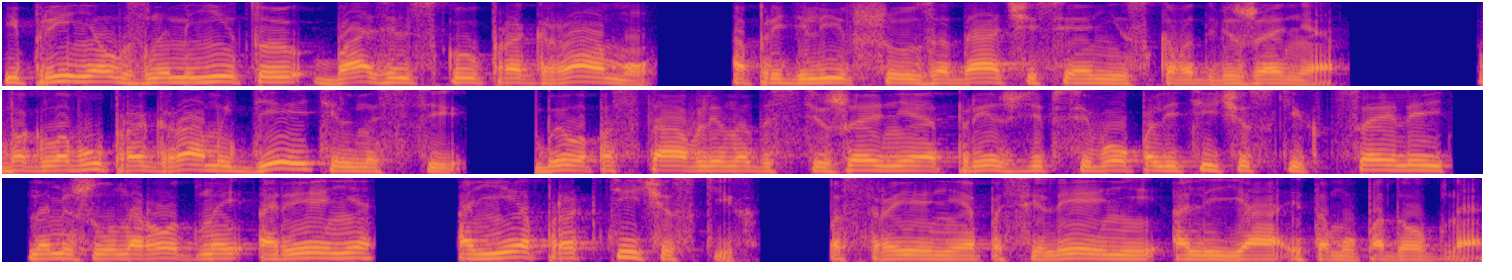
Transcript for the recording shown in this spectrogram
и принял знаменитую Базельскую программу, определившую задачи сионистского движения. Во главу программы деятельности было поставлено достижение прежде всего политических целей на международной арене, а не практических – построение поселений, алия и тому подобное.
